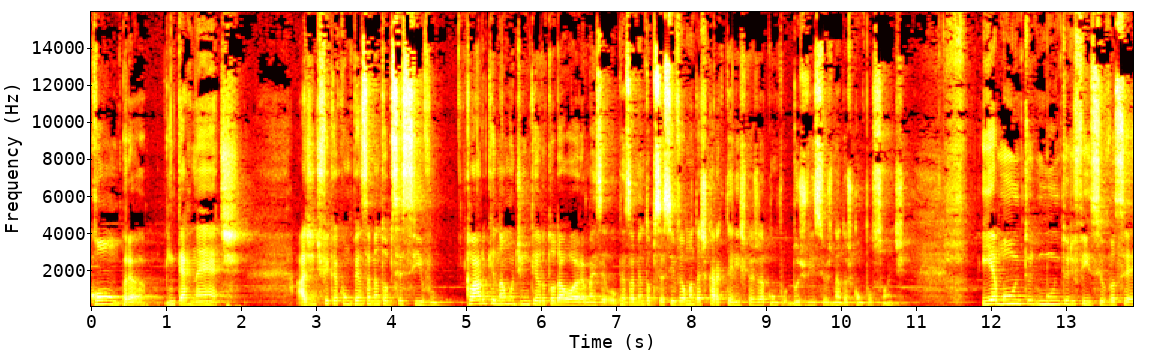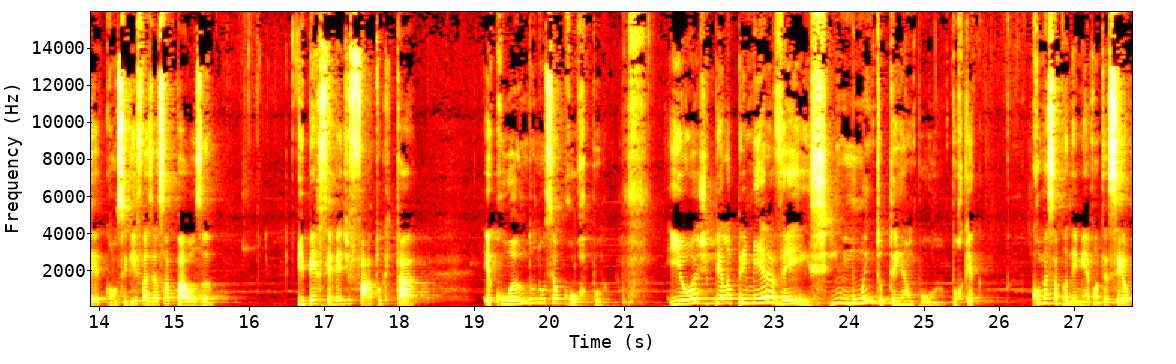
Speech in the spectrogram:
compra, internet, a gente fica com um pensamento obsessivo. Claro que não o dia inteiro, toda hora, mas o pensamento obsessivo é uma das características da, dos vícios, né, das compulsões. E é muito, muito difícil você conseguir fazer essa pausa e perceber de fato o que está ecoando no seu corpo. E hoje, pela primeira vez em muito tempo, porque como essa pandemia aconteceu,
